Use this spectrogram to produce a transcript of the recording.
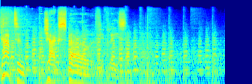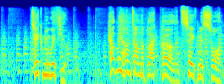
Captain Jack Sparrow, if you please. Take me with you. Help me hunt down the Black Pearl and save Miss Swan.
